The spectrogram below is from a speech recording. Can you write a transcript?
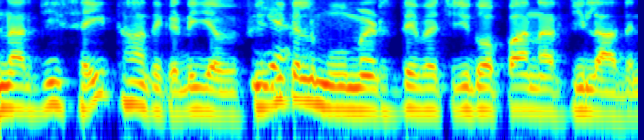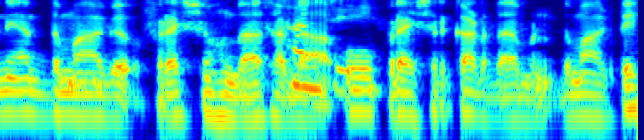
એનર્ਜੀ ਸਹੀ ਥਾਂ ਤੇ ਕੱਢੀ ਜਾਵੇ। ਫਿਜ਼ੀਕਲ ਮੂਵਮੈਂਟਸ ਦੇ ਵਿੱਚ ਜਦੋਂ ਆਪਾਂ એનર્ਜੀ ਲਾ ਦਿੰਦੇ ਆ ਦਿਮਾਗ ਫਰੈਸ਼ ਹੁੰਦਾ ਸਾਡਾ ਉਹ ਪ੍ਰੈਸ਼ਰ ਘਟਦਾ ਦਿਮਾਗ ਤੇ।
